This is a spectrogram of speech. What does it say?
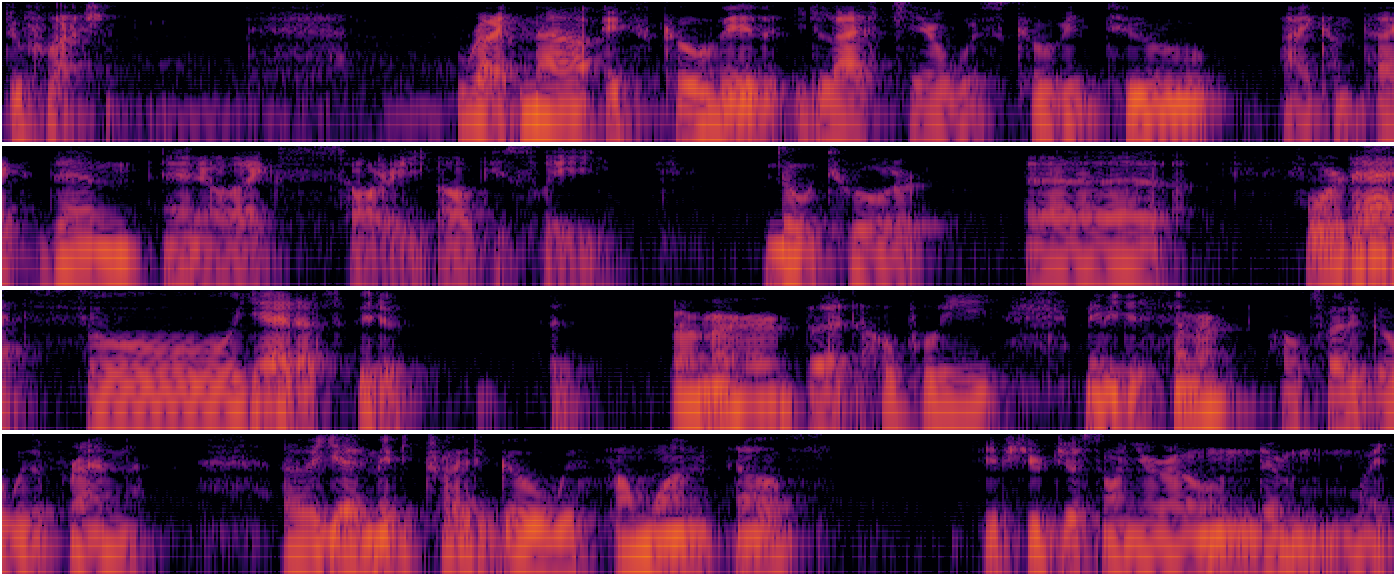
to flash it. Right now it's COVID. Last year was COVID too. I contacted them and they're like, sorry, obviously no tour uh, for that. So yeah, that's a bit of a bummer, but hopefully maybe this summer I'll try to go with a friend. Uh, yeah, maybe try to go with someone else. If you're just on your own, there might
